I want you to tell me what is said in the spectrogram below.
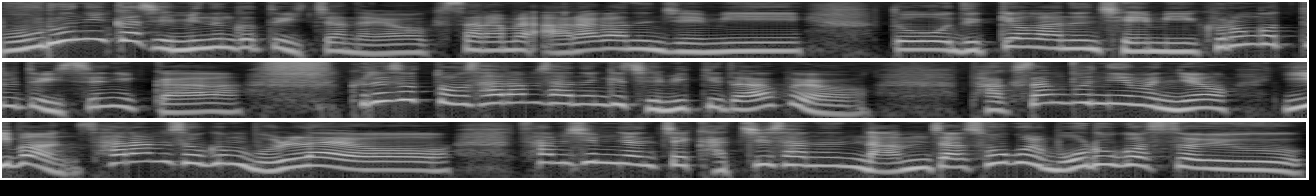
모르니까 재밌는 것도 있잖아요. 그 사람을 알아가는 재미, 또 느껴가는 재미, 그런 것들도 있으니까. 그래서 또 사람 사는 게 재밌기도 하고요. 박상부님은요, 2번, 사람 속은 몰라요. 30년째 같이 사는 남자 속을 모르겠어요.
